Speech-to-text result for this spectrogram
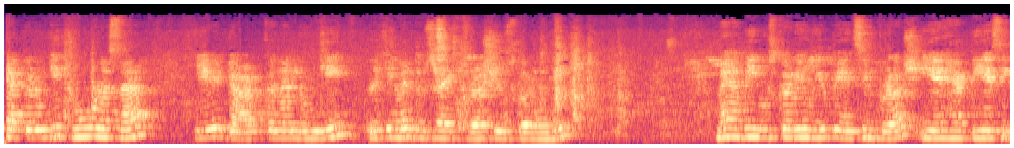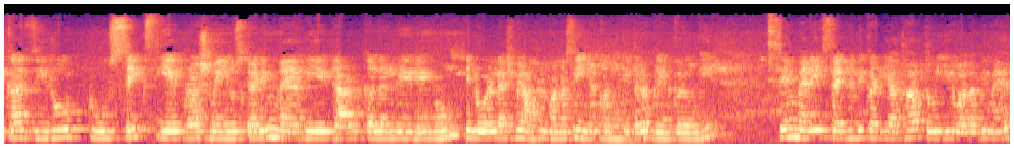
क्या करूँगी थोड़ा सा, ये डार्क कलर लूँगी, लेकिन मैं दूसरा एक ब्रश यूज़ करूँगी। मैं अभी यूज़ कर रही हूँ ये पेंसिल ब्रश ये है पीएसी का ज़ीरो टू सिक्स ये ब्रश मैं यूज़ कर रही हूँ। मैं अभी ये डार्क कलर ले रही हूँ। ये लोअर लैश में आउटर कॉर्नर से इनर कॉर्नर की तरफ़ ब्लेंड करूँगी। सेम मैंने इस साइड में भी कर लिया था तो ये वाला भी मैं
